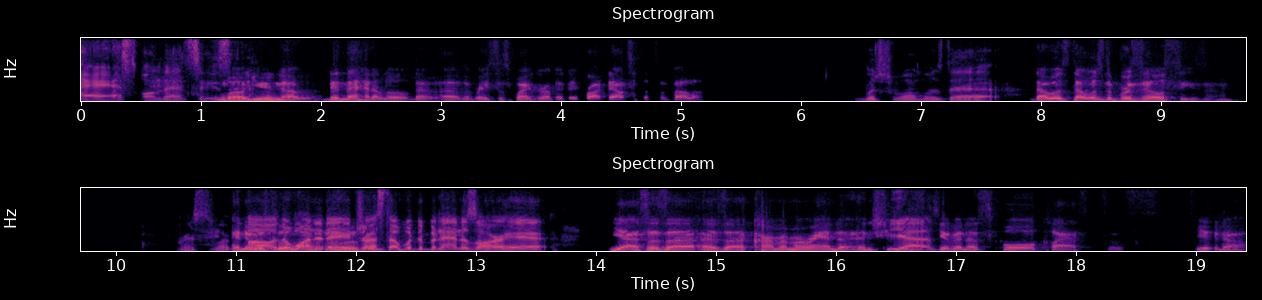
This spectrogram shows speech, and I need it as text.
ass on that season. Well, you know, then they had a little the, uh, the racist white girl that they brought down to the favela. Which one was that? That was that was the Brazil season. Racist And it was oh, the the, one one- that they was the- dressed up with the bananas on her head. Yes, as a as a Carmen Miranda, and she Yes. was giving us full classes, you know,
